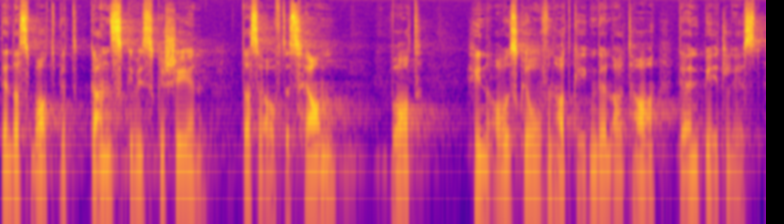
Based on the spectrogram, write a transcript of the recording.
denn das Wort wird ganz gewiss geschehen, dass er auf das Herrn Wort hin ausgerufen hat gegen den Altar, der in Bethel ist,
